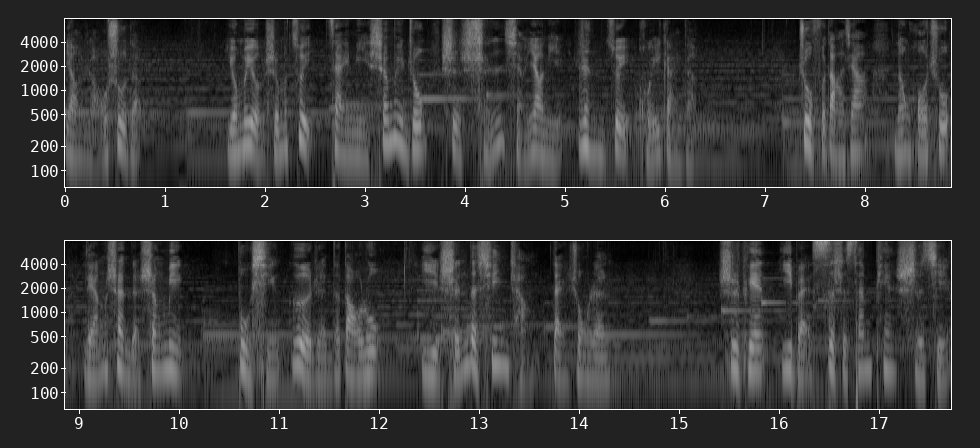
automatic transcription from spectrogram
要饶恕的？有没有什么罪在你生命中是神想要你认罪悔改的？祝福大家能活出良善的生命，不行恶人的道路，以神的心肠待众人。诗篇一百四十三篇十节，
